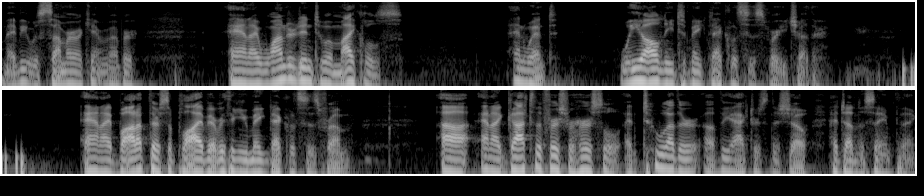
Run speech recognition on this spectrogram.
Maybe it was summer, I can't remember. And I wandered into a Michael's and went, We all need to make necklaces for each other. And I bought up their supply of everything you make necklaces from. Uh, and I got to the first rehearsal, and two other of the actors in the show had done the same thing.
